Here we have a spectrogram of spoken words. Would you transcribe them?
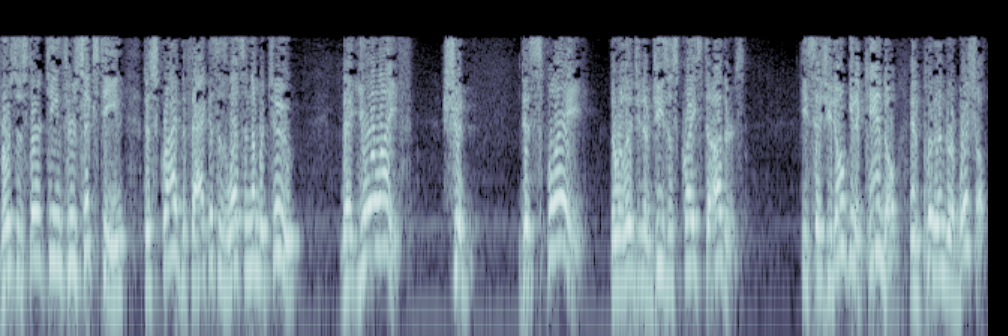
Verses 13 through 16 describe the fact, this is lesson number two, that your life should display the religion of Jesus Christ to others. He says you don't get a candle and put it under a bushel.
